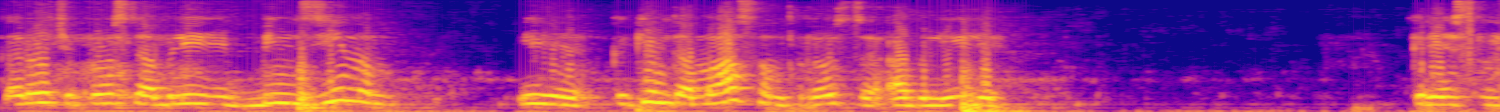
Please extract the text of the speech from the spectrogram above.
короче, просто облили бензином или каким-то маслом, просто облили кресла.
